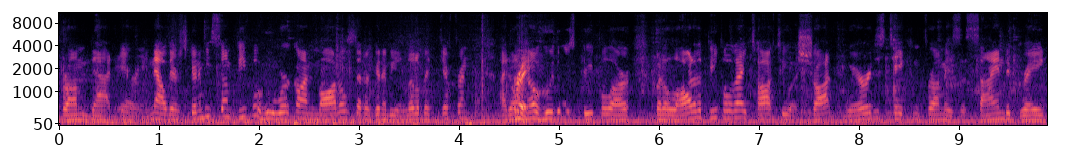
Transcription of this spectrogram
from that area. Now, there's going to be some people who work on models that are going to be a little bit different. I don't right. know who those people are, but a lot of the people that I talk to, a shot where it is taken from is assigned a grade,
